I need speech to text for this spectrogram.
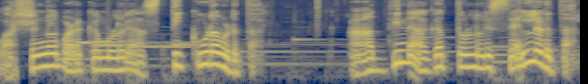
വർഷങ്ങൾ പഴക്കമുള്ളൊരു അസ്ഥിക്കൂടം എടുത്താൽ അതിനകത്തുള്ളൊരു സെല്ലെടുത്താൽ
